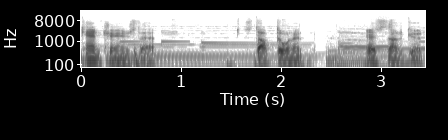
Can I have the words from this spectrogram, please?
Can't change that. Stop doing it. It's not good.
